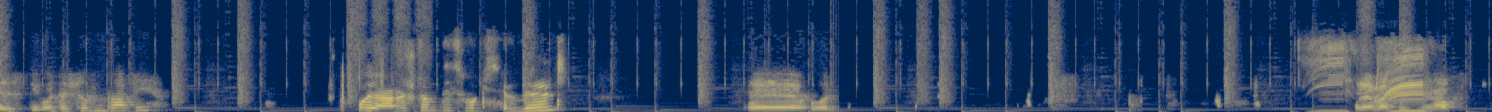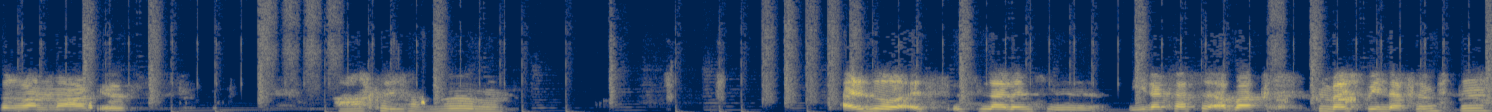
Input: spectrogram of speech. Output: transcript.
ist die Unterstufenparty. Oh ja, das stimmt, die ist wirklich sehr wild. Äh, und. Oder was ich noch daran mag, ist. Ach, könnte ich noch mögen. Also, es ist leider nicht in jeder Klasse, aber zum Beispiel in der fünften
